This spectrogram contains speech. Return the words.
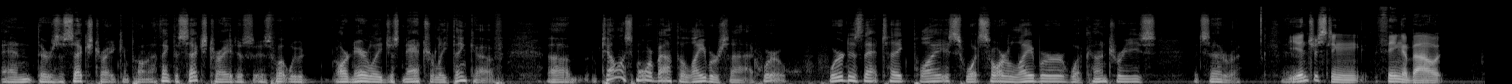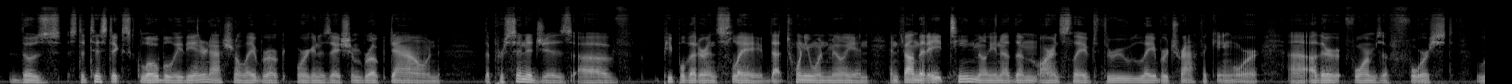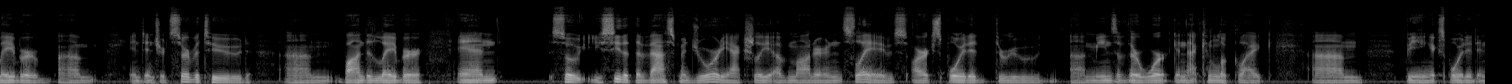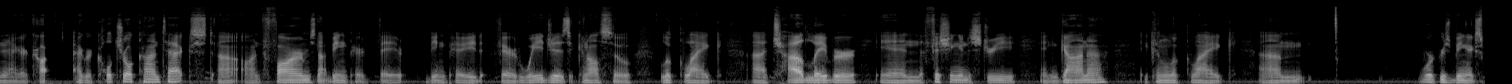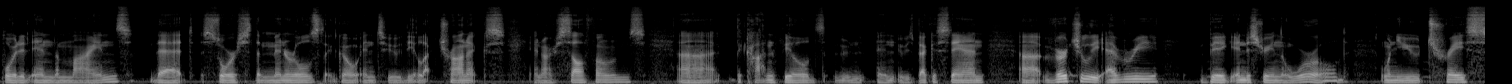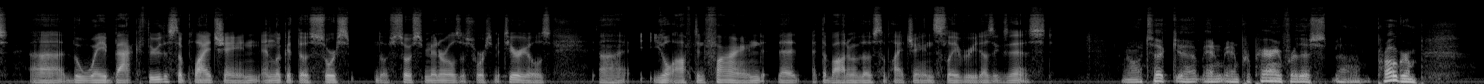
and there's a sex trade component. I think the sex trade is, is what we would ordinarily just naturally think of. Uh, tell us more about the labor side. Where where does that take place? What sort of labor? What countries, etc. The interesting thing about those statistics globally, the International Labor Organization broke down the percentages of people that are enslaved, that 21 million, and found that 18 million of them are enslaved through labor trafficking or uh, other forms of forced labor, um, indentured servitude, um, bonded labor. And so you see that the vast majority actually of modern slaves are exploited through uh, means of their work, and that can look like um, being exploited in an agricultural context, uh, on farms, not being paid, fair, being paid fair wages. It can also look like uh, child labor in the fishing industry in Ghana. It can look like um, workers being exploited in the mines that source the minerals that go into the electronics in our cell phones, uh, the cotton fields in Uzbekistan. Uh, virtually every big industry in the world, when you trace uh, the way back through the supply chain and look at those source those source minerals or source materials, uh, you'll often find that at the bottom of those supply chains, slavery does exist. You know, I took uh, in, in, preparing for this uh, program,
